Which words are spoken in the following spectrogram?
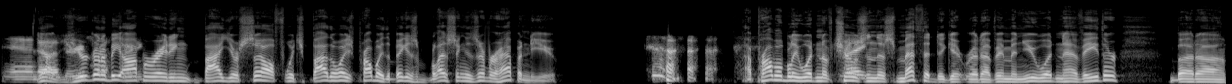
And Yeah. uh, You're going to be operating by yourself, which, by the way, is probably the biggest blessing that's ever happened to you. I probably wouldn't have chosen this method to get rid of him, and you wouldn't have either. But uh,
